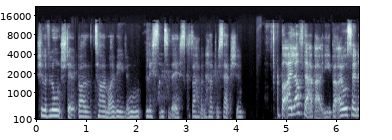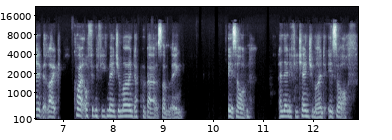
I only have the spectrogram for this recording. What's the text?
She'll have launched it by the time I've even listened to this because I haven't had reception. But I love that about you. But I also know that, like, quite often, if you've made your mind up about something, it's on. And then if you change your mind, it's off.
